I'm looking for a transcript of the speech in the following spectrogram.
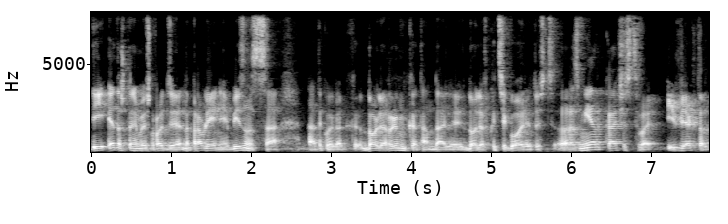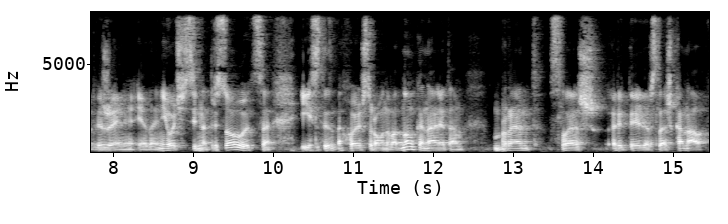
И это что-нибудь вроде направления бизнеса, да, такой как доля рынка, там, да, или доля в категории, то есть размер, качество и вектор движения. И это они очень сильно отрисовываются. И если ты находишься ровно в одном канале, там, бренд слэш ритейлер слэш канал,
